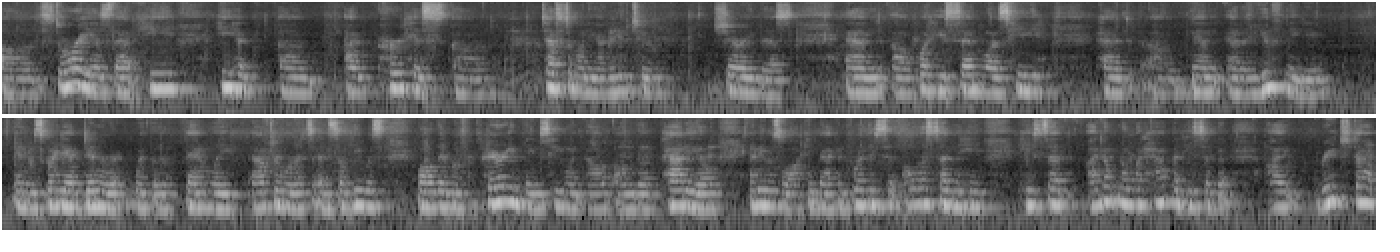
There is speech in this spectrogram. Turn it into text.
uh, story is that he he had um, I heard his uh, testimony on YouTube sharing this, and uh, what he said was he had uh, been at a youth meeting and he was going to have dinner with the family afterwards. And so he was, while they were preparing things, he went out on the patio and he was walking back and forth. He said, all of a sudden, he, he said, I don't know what happened. He said, but I reached up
